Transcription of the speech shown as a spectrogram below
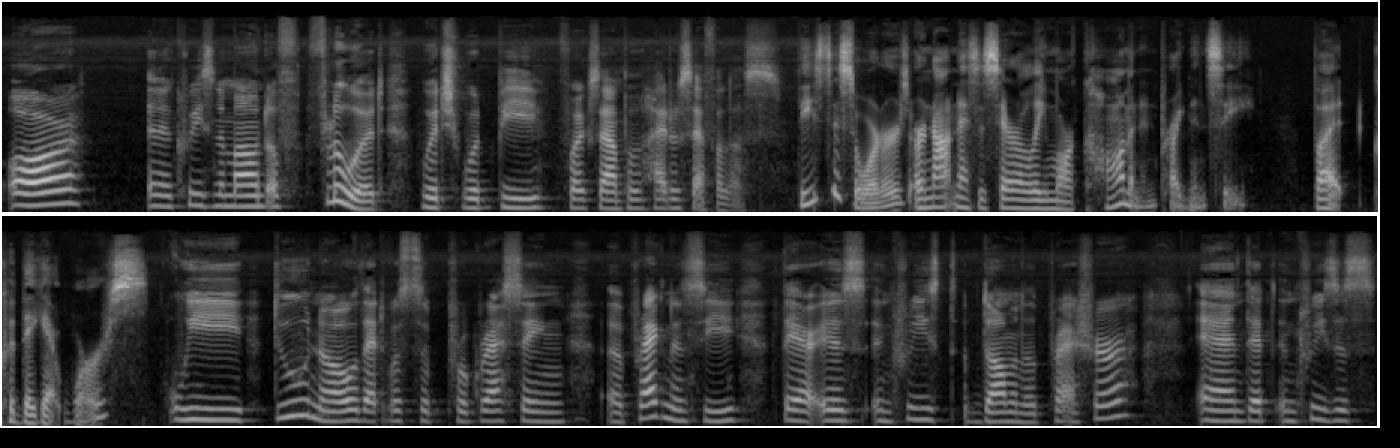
or an increased amount of fluid, which would be, for example, hydrocephalus. These disorders are not necessarily more common in pregnancy, but could they get worse? We do know that with the progressing uh, pregnancy, there is increased abdominal pressure, and that increases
